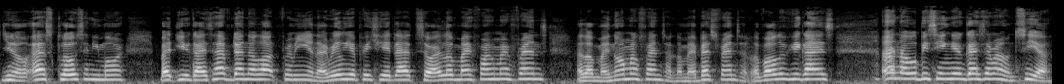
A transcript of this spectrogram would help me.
you know, as close anymore. But you guys have done a lot for me, and I really appreciate that. So I love my former friends, I love my normal friends, I love my best friends, I love all of you guys, and I will be seeing you guys around. See ya.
